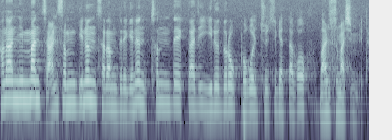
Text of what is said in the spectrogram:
하나님만 잘 섬기는 사람들에게는 천대까지 이르도록 복을 주시겠다고 말씀하십니다.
